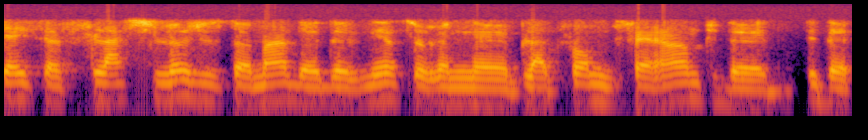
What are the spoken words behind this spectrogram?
ait ce flash-là, justement, de, de venir sur une plateforme différente, puis de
